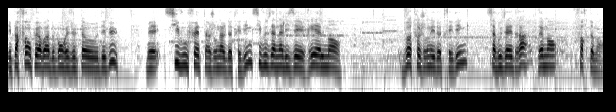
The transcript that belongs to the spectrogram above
et parfois on peut avoir de bons résultats au début. Mais si vous faites un journal de trading, si vous analysez réellement votre journée de trading, ça vous aidera vraiment fortement.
